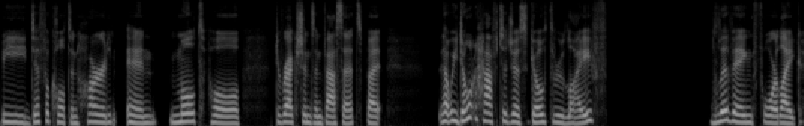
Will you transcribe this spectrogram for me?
be difficult and hard in multiple directions and facets, but that we don't have to just go through life living for like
